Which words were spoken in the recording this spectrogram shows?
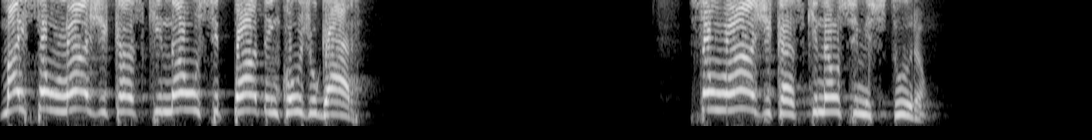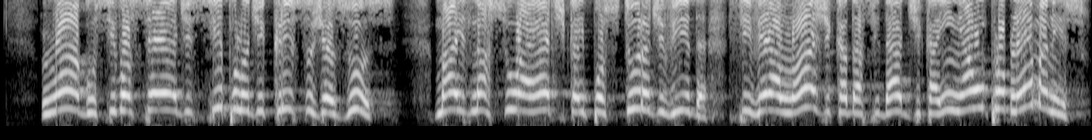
mas são lógicas que não se podem conjugar. São lógicas que não se misturam. Logo, se você é discípulo de Cristo Jesus, mas na sua ética e postura de vida se vê a lógica da cidade de Caim, há um problema nisso.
